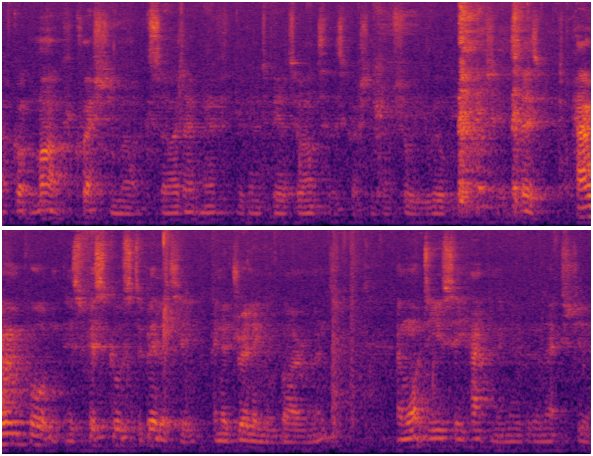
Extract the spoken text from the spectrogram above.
I've got Mark question mark, so I don't know if you're going to be able to answer this question, but I'm sure you will be able to. It says, how important is fiscal stability in a drilling environment, and what do you see happening over the next year?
